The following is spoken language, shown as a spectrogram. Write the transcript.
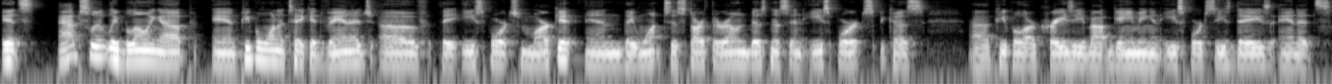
it's absolutely blowing up, and people want to take advantage of the esports market, and they want to start their own business in esports because uh, people are crazy about gaming and esports these days, and it's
